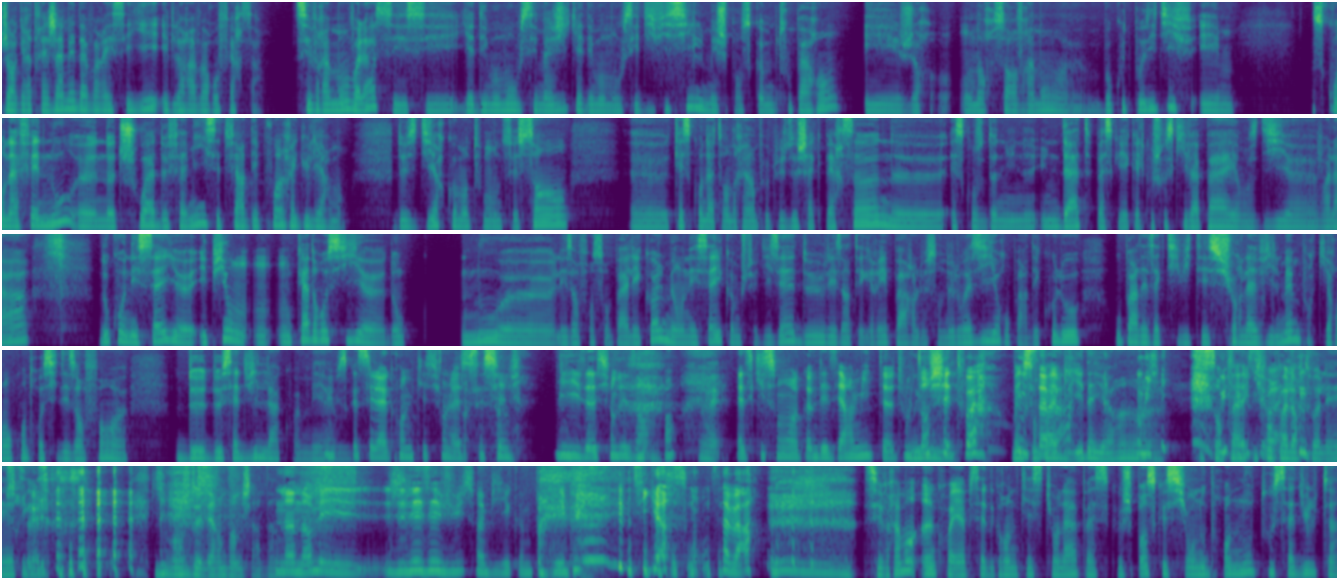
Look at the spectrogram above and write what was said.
je regretterai jamais d'avoir essayé et de leur avoir offert ça. C'est vraiment, voilà, c'est, il y a des moments où c'est magique, il y a des moments où c'est difficile, mais je pense comme tout parent, et on en ressort vraiment euh, beaucoup de positifs. Et ce qu'on a fait, nous, euh, notre choix de famille, c'est de faire des points régulièrement, de se dire comment tout le monde se sent, euh, qu'est-ce qu'on attendrait un peu plus de chaque personne Est-ce qu'on se donne une, date parce qu'il y a quelque chose qui va pas et on se dit voilà. Donc on essaye euh, et puis on, on- on cadre aussi. euh, donc nous, euh, les enfants sont pas à l'école, mais on essaye, comme je te disais, de les intégrer par le centre de loisirs ou par des colos ou par des activités sur la ville même pour qu'ils rencontrent aussi des enfants euh, de, de cette ville-là. Quoi. Mais, Oui, euh, parce que c'est la grande question, la sociabilisation des enfants. ouais. Est-ce qu'ils sont comme des ermites tout le temps chez toi Bah, ils Où sont pas va habillés d'ailleurs. hein. Oui. Ils sont Oui, pas, oui, ils c'est font vrai. pas leur toilette. Ils mangent de l'herbe dans le jardin. Non, non, mais je les ai vus, ils sont habillés comme tous les les petits garçons, ça va. C'est vraiment incroyable cette grande question-là parce que je pense que si on nous prend, nous tous adultes,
